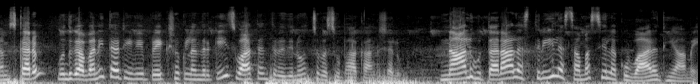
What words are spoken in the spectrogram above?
నమస్కారం. ముందుగా వనిత టీవీ ప్రేక్షకులందరికీ స్వాతంత్ర దినోత్సవ శుభాకాంక్షలు. నాలుగు తరాల స్త్రీల సమస్యలకు వారధి ఆమె.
